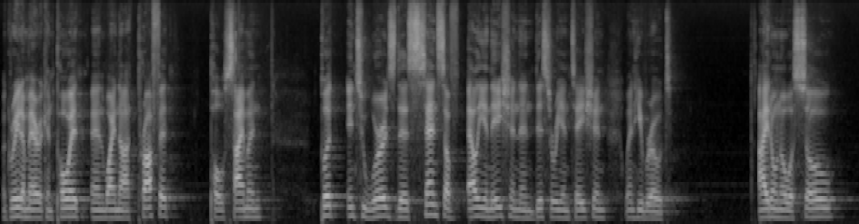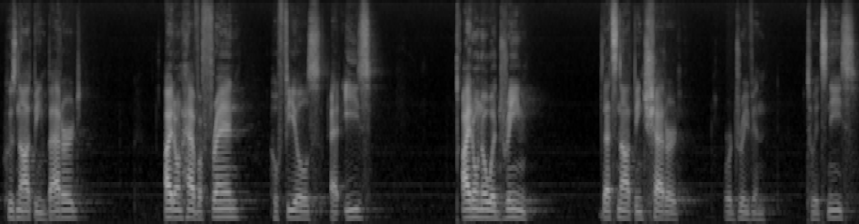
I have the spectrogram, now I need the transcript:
A great American poet, and why not prophet, Paul Simon, put into words this sense of alienation and disorientation when he wrote, I don't know a soul who's not been battered. I don't have a friend who feels at ease. I don't know a dream that's not been shattered or driven to its knees.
